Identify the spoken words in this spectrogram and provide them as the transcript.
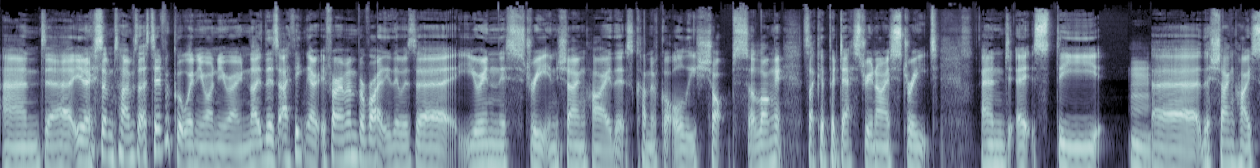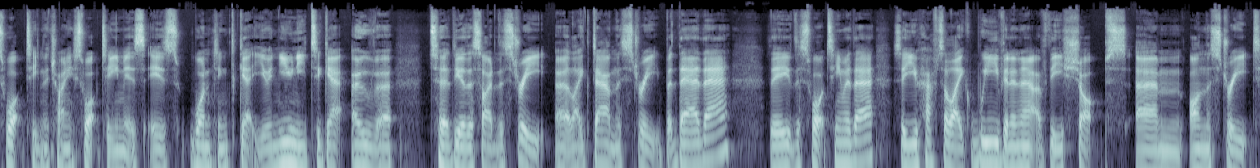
And uh, you know sometimes that's difficult when you're on your own. Like there's, I think there, if I remember rightly, there was a you're in this street in Shanghai that's kind of got all these shops along it. It's like a pedestrianised street, and it's the uh, the Shanghai SWAT team, the Chinese SWAT team, is is wanting to get you, and you need to get over to the other side of the street, uh, like down the street, but they're there. The the SWAT team are there, so you have to like weave in and out of these shops um, on the street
